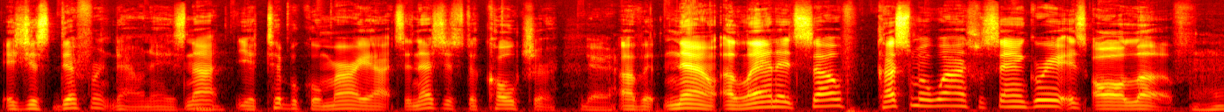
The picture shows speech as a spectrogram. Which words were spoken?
is just different down there. It's not your typical Marriotts, and that's just the culture Mm-hmm. Yeah. of it. Now, Atlanta itself, customer wise for Sangria, is all love, Mm-hmm.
